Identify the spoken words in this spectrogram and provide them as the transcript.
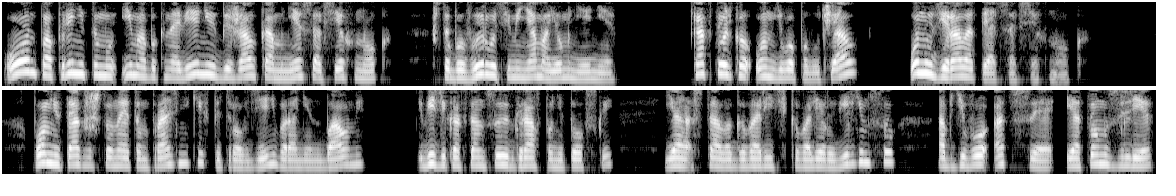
он по принятому им обыкновению бежал ко мне со всех ног, чтобы вырвать у меня мое мнение. Как только он его получал, он удирал опять со всех ног. Помню также, что на этом празднике в Петров день в Ораненбауме Видя, как танцует граф Понятовский, я стала говорить кавалеру Вильямсу об его отце и о том зле,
